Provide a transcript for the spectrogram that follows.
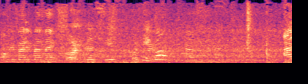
ਮਾਮੀ ਪੈਰੀ ਪੈਨੇ ਗੋਡ ਬlesਸ ਯੂ ਹੋ ਠੀਕ ਹੋ ਆ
